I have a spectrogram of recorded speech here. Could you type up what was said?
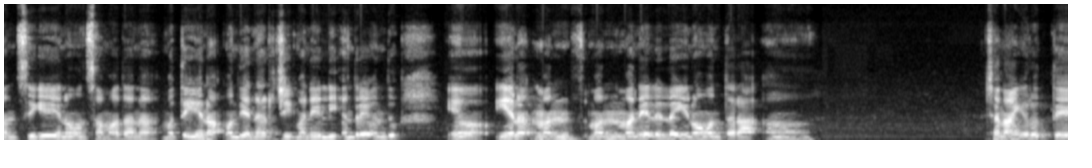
ಮನಸ್ಸಿಗೆ ಏನೋ ಒಂದು ಸಮಾಧಾನ, ಮತ್ತು ಏನೋ ಒಂದು ಎನರ್ಜಿ ಮನೆಯಲ್ಲಿ ಅಂದರೆ ಒಂದು ಏನೋ ಮನ್ಸು ಮನ್ ಮನೆಯಲ್ಲೆಲ್ಲ ಏನೋ ಒಂಥರ ಚೆನ್ನಾಗಿರುತ್ತೆ.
